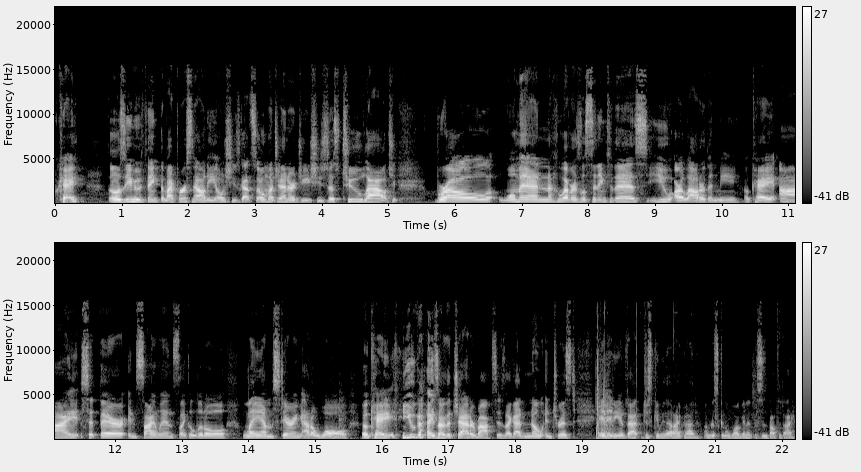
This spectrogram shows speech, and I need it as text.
Okay? Those of you who think that my personality, oh, she's got so much energy, she's just too loud. She, Bro, woman, whoever's listening to this, you are louder than me, okay? I sit there in silence like a little lamb staring at a wall, okay? You guys are the chatterboxes. I got no interest in any of that. Just give me that iPad. I'm just gonna log in it. This is about to die.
